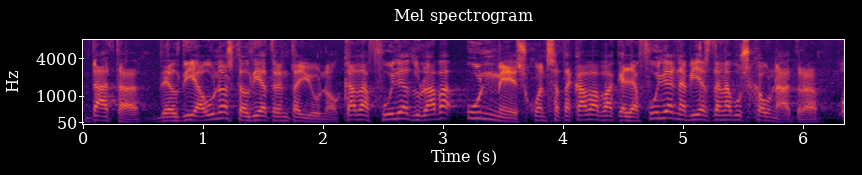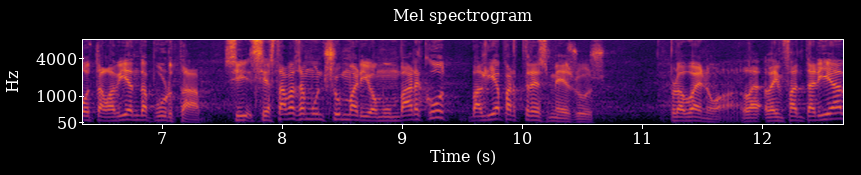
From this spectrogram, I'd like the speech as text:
Data, del dia 1 fins al dia 31. Cada fulla durava un mes. Quan se t'acabava aquella fulla n'havies d'anar a buscar una altra. O te l'havien de portar. Si, si estaves en un submarí o en un barco, valia per 3 mesos. Però bueno, la, la infanteria,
